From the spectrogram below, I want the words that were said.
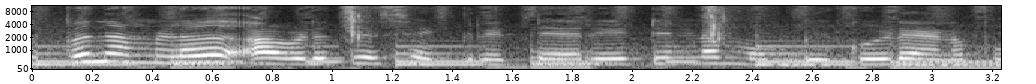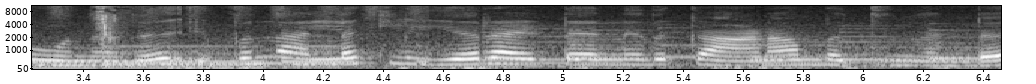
ഇപ്പം നമ്മൾ അവിടുത്തെ സെക്രട്ടേറിയറ്റിന്റെ മുമ്പിൽ കൂടെയാണ് പോകുന്നത്. ഇപ്പം നല്ല ക്ലിയർ ആയിട്ട് തന്നെ ഇത് കാണാൻ പറ്റുന്നുണ്ട്.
